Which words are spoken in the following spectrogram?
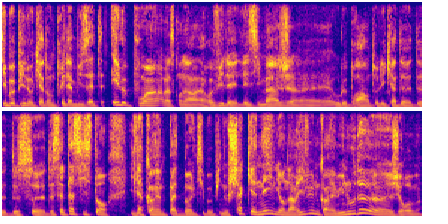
Thibaut Pinot qui a donc pris la musette et le point, parce qu'on a revu les, les images, euh, ou le bras en tous les cas, de, de, de, ce, de cet assistant. Il a quand même pas de bol, Thibaut Pinot. Chaque année, il y en arrive une quand même, une ou deux, euh, Jérôme.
